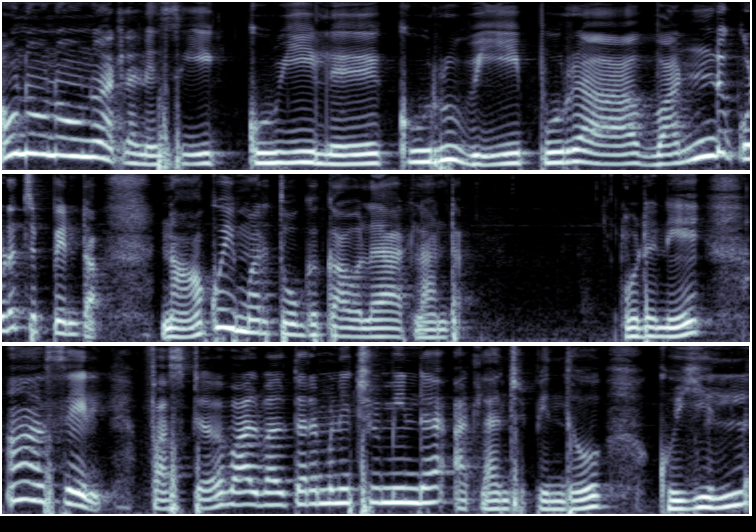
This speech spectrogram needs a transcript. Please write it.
అవునవునవును అట్లనేసి కుయిలు కురువి పుర వండు కూడా చెప్పేంట. నాకు ఈ మారి తోగ కావాలా? అట్లా అంట. ఉడనే సరే ఫస్ట్ వాళ్ళు వాళ్ళు తరమని చూమిండ. అట్లా అని చెప్పిందో కుయిల్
